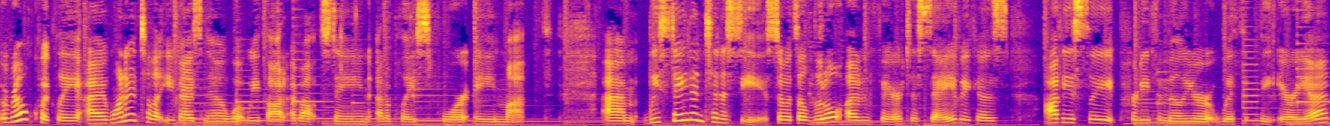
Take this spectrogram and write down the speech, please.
Real quickly, I wanted to let you guys know what we thought about staying at a place for a month. Um, we stayed in Tennessee, so it's a little unfair to say because obviously pretty familiar with the area,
